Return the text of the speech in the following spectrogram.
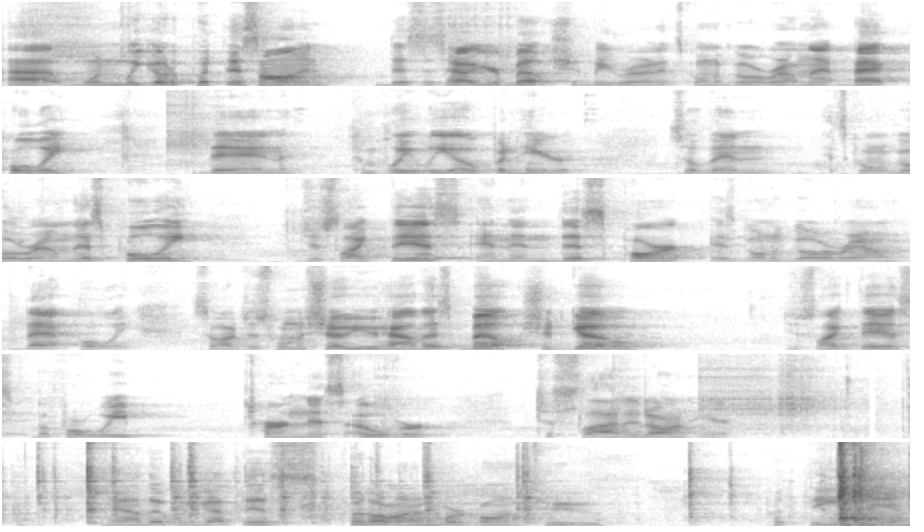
Uh, when we go to put this on, this is how your belt should be run. It's going to go around that back pulley, then completely open here. So then it's going to go around this pulley, just like this, and then this part is going to go around that pulley. So I just want to show you how this belt should go, just like this, before we turn this over to slide it on here. Now that we got this put on, we're going to put these in.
